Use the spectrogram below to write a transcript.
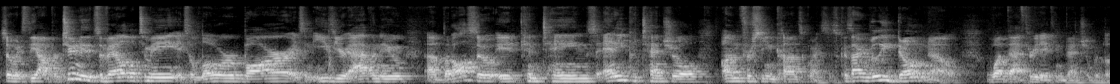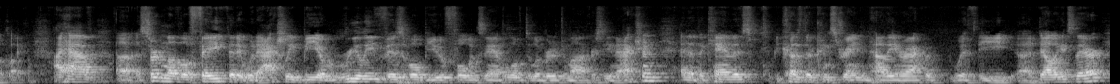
So it's the opportunity that's available to me. It's a lower bar, it's an easier avenue, uh, but also it contains any potential unforeseen consequences because I really don't know what that three day convention would look like. I have a certain level of faith that it would actually be a really visible, beautiful example of deliberative democracy in action, and that the candidates, because they're constrained in how they interact with, with the uh, delegates there,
